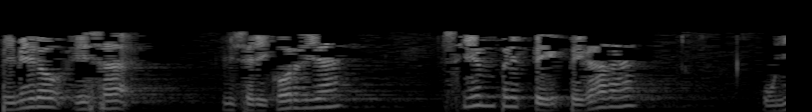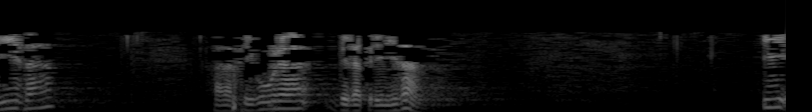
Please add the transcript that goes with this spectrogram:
Primero, esa misericordia siempre pegada, unida a la figura de la Trinidad. Y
